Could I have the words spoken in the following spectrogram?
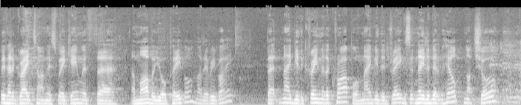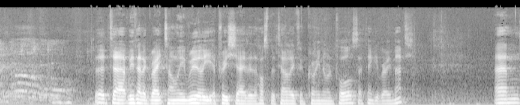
We've had a great time this weekend with uh, a mob of your people, not everybody, but maybe the cream of the crop or maybe the dregs that need a bit of help, not sure. But uh, we've had a great time. We really appreciated the hospitality from Karina and Paul, so thank you very much. Um,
